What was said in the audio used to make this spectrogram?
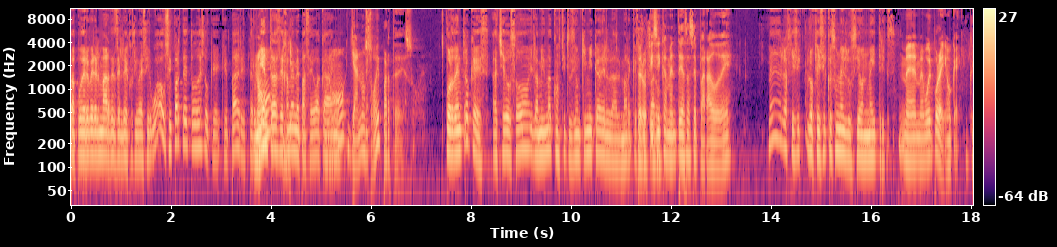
Va a poder ver el mar desde lejos y va a decir, wow, soy parte de todo eso, qué, qué padre. Pero No, mientras, déjame ya- me paseo acá. No, en- ya no soy parte de eso. Por dentro, ¿qué es? H2O y la misma constitución química del mar que se Pero físicamente ya está separado de... Eh, la lo físico es una ilusión, Matrix. Me, me voy a ir por ahí, ok. Ok.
